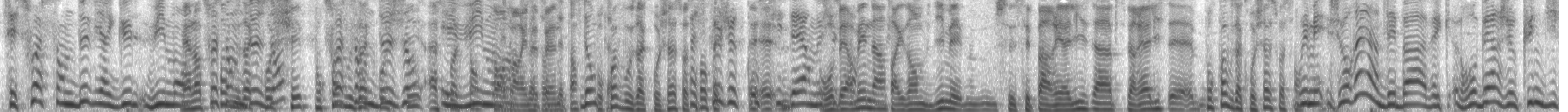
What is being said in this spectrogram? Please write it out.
c'est 62,8 mois. Mais alors, 62 ans, pourquoi 62 ans à 60 et 8 mois. Marine Le Pen donc, pourquoi vous accrochez à 60 ans Parce que je considère, Monsieur Robert Ménard, par exemple, dit mais c'est pas réalisable, c'est pas réaliste. Pourquoi vous accrochez à 60 Oui, mais j'aurais un débat avec Robert. J'ai aucune difficulté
